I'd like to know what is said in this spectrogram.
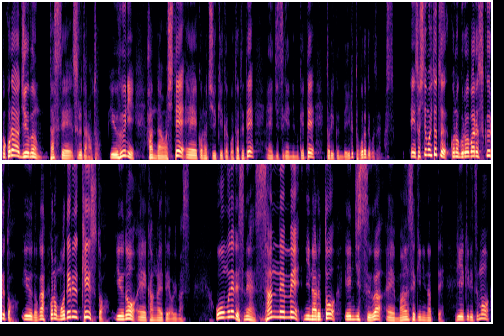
これは十分達成するだろうというふうに判断をしてこの中期計画を立てて実現に向けて取り組んでいるところでございます。そしてもう一つ、このグローバルスクールというのが、このモデルケースというのを考えております。おおむねですね3年目になると園児数は満席になって利益率も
